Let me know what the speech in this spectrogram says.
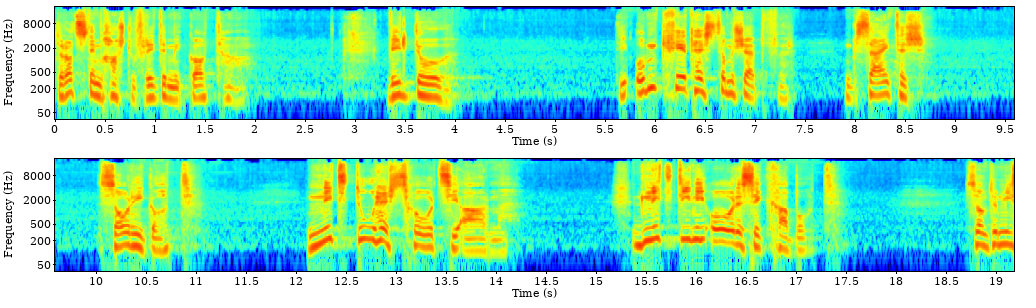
Trotzdem kannst du Frieden mit Gott haben. Weil du die umgekehrt hast zum Schöpfer und gesagt hast, sorry Gott, nicht du hast kurze Arme, nicht deine Ohren sind kaputt, sondern mein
